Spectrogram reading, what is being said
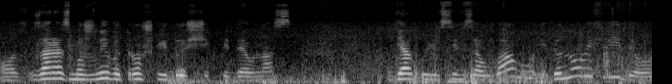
Ось, зараз, можливо, трошки і дощик піде у нас. Дякую всім за увагу і до нових відео.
